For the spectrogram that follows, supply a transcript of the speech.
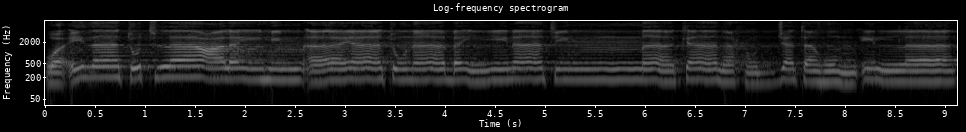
واذا تتلى عليهم اياتنا بينات ما كان حجتهم الا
